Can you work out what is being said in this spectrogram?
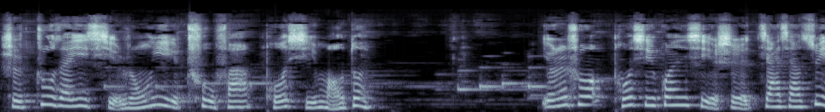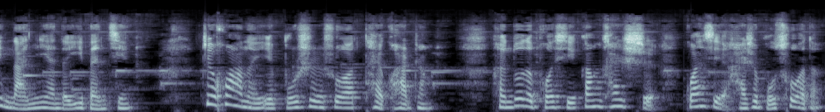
是住在一起容易触发婆媳矛盾。有人说婆媳关系是家家最难念的一本经，这话呢也不是说太夸张，很多的婆媳刚开始关系还是不错的，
